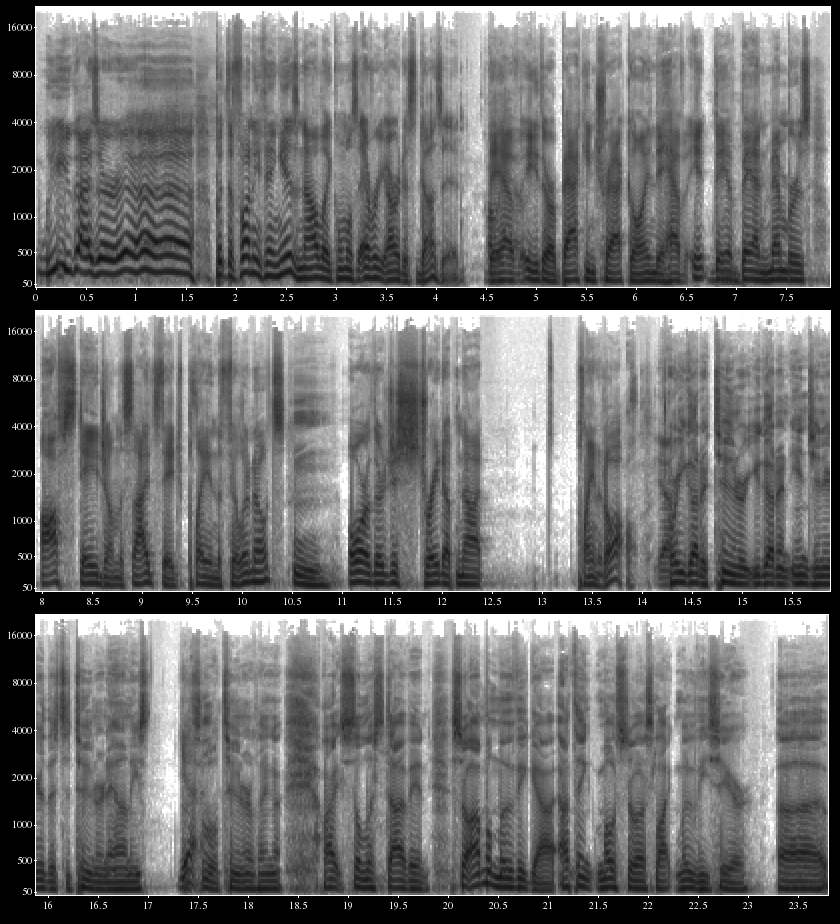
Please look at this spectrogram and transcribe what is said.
we, you guys are. Uh, but the funny thing is now, like almost every artist does it. They have either a backing track going, they have it, they have band members off stage on the side stage playing the filler notes, or they're just straight up not playing at all. Or you got a tuner, you got an engineer that's a tuner now, and he's Yeah. That's a little tuner thing. All right, so let's dive in. So I'm a movie guy. I think most of us like movies here. Uh,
